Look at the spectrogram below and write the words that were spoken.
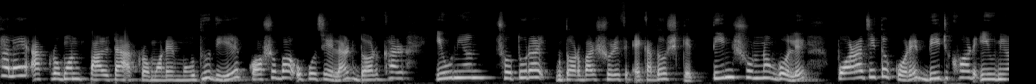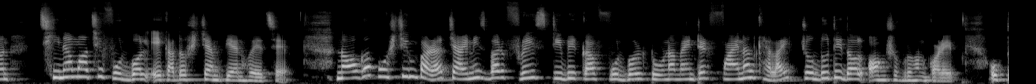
খেলায় আক্রমণ পাল্টা আক্রমণের মধ্য দিয়ে কসবা উপজেলার দরখার ইউনিয়ন ছতুরা দরবার শরীফ একাদশকে তিন শূন্য গোলে পরাজিত করে বিটখড় ইউনিয়ন ছিনামাছি ফুটবল একাদশ চ্যাম্পিয়ন হয়েছে। নওগাঁ পশ্চিমপাড়া Chinese bar fridge TV cup football টুর্নামেন্টের ফাইনাল খেলায় চোদ্দটি দল অংশগ্রহণ করে। উক্ত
